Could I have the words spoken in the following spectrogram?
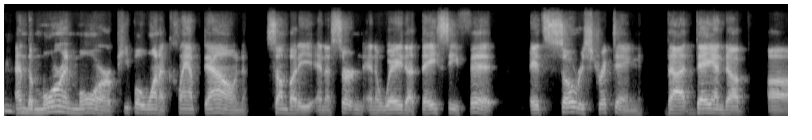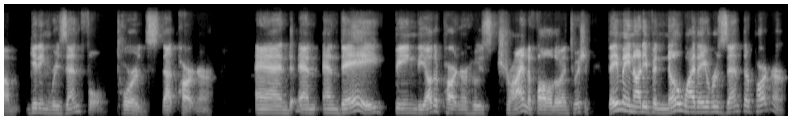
mm-hmm. and the more and more people want to clamp down somebody in a certain in a way that they see fit it's so restricting that they end up um, getting resentful towards that partner and mm-hmm. and and they being the other partner who's trying to follow their intuition they may not even know why they resent their partner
